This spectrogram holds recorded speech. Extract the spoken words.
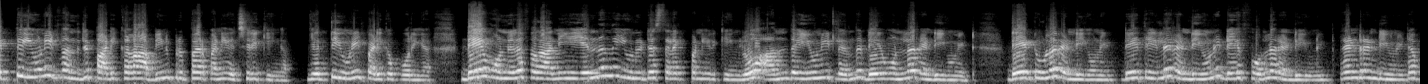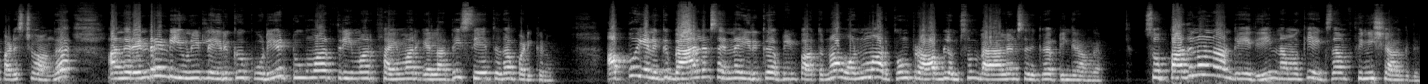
எட்டு யூனிட் வந்துட்டு படிக்கலாம் அப்படின்னு ப்ரிப்பேர் பண்ணி வச்சிருக்கீங்க. எட்டு யூனிட் படிக்க போறீங்க. டே ஒன்னுல நீங்க எந்தெந்த யூனிட்டை செலக்ட் பண்ணிருக்கீங்களோ அந்த யூனிட்ல இருந்து டே ஒன்ல ரெண்டு யூனிட் டே டூல ரெண்டு யூனிட் டே த்ரீல ரெண்டு யூனிட் டே ஃபோர்ல ரெண்டு யூனிட் ரெண்டு ரெண்டு யூனிட்டா படிச்சுட்டு வாங்க. அந்த ரெண்டு ரெண்டு யூனிட்ல இருக்கக்கூடிய two mark three mark five mark எல்லாத்தையும் சேர்த்து தான் படிக்கணும். அப்போ எனக்கு பேலன்ஸ் என்ன இருக்கு அப்படின்னு பார்த்தோம்னா ஒன் மார்க்கும் ப்ராப்ளம்ஸும் பேலன்ஸ் இருக்கு அப்படிங்கிறாங்க. ஸோ பதினொன்னாம் தேதி நமக்கு எக்ஸாம் ஃபினிஷ் ஆகுது.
